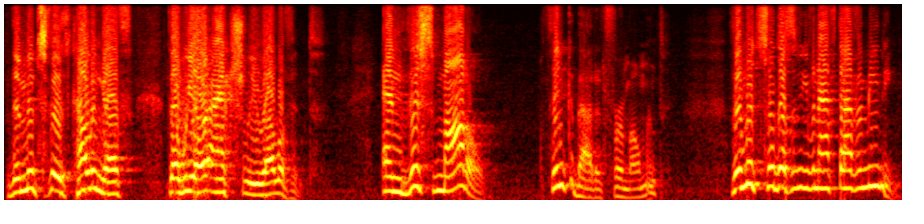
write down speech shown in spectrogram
The mitzvah is telling us that we are actually relevant. And this model, think about it for a moment, the mitzvah doesn't even have to have a meaning.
